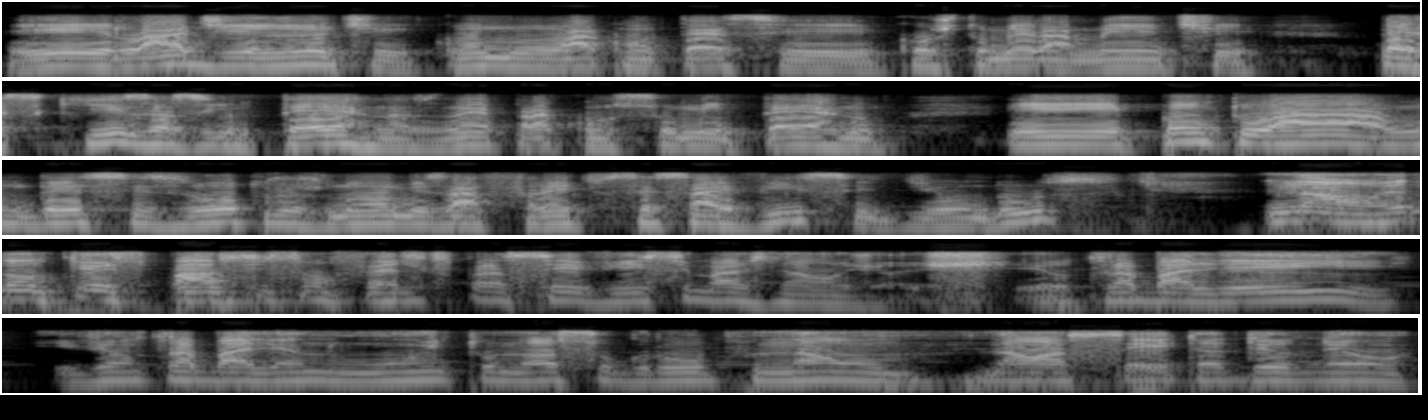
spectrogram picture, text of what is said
e lá adiante, como acontece costumeiramente, pesquisas internas né, para consumo interno e pontuar um desses outros nomes à frente, você sai vice de um dos? Não, eu não tenho espaço em São Félix para ser vice, mas não, Jorge. Eu trabalhei e venho trabalhando muito, o nosso grupo não, não aceita. Deu, deu,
